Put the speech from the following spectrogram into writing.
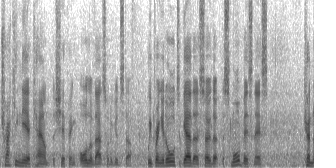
tracking the account, the shipping, all of that sort of good stuff. We bring it all together so that the small business can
